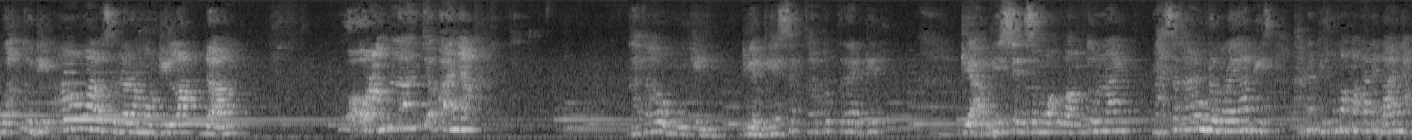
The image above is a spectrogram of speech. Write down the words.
Waktu di awal saudara mau di lockdown, orang belanja banyak tahu mungkin dia gesek kartu kredit, dia habisin semua uang tunai. Nah sekarang udah mulai habis karena di rumah makannya banyak.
